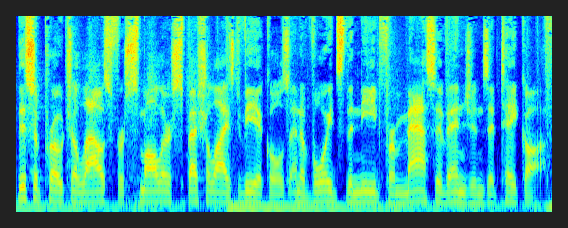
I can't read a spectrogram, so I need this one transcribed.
This approach allows for smaller specialized vehicles and avoids the need for massive engines at takeoff.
